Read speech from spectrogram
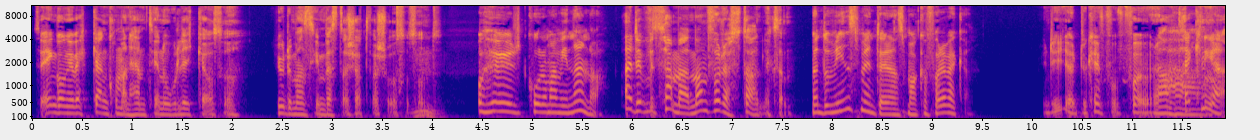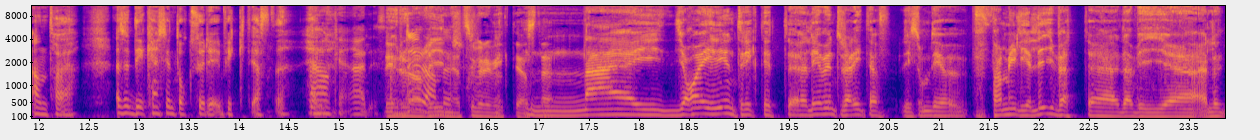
Så en gång i veckan kom man hem till en olika och så gjorde man sin bästa köttfärssås och sånt. Och hur korar man vinnaren då? Ja, det är samma, man får rösta liksom. Men då minns man ju inte hur den smakade förra veckan. Det gör, du kan få förhanteckningar antar jag. Alltså, det kanske inte också är det viktigaste. Ja, okay. ja, det är, Det är. Du rödvinet som är det viktigaste. Mm, nej, jag är inte riktigt, eh, lever inte där riktigt, liksom det familjelivet eh, där vi, eh, eller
